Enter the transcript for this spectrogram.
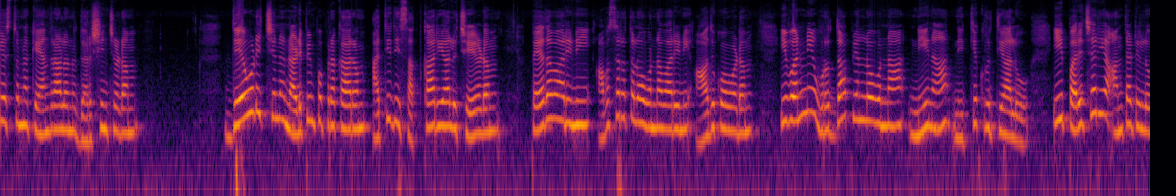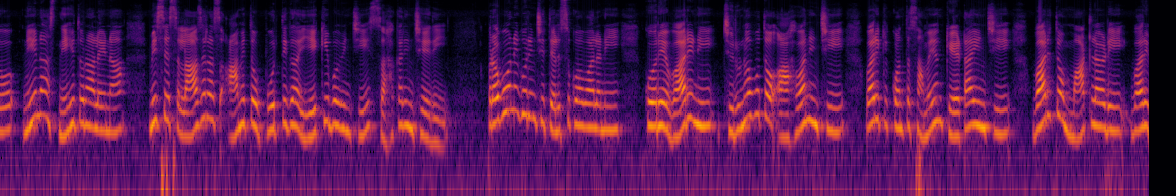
చేస్తున్న కేంద్రాలను దర్శించడం దేవుడిచ్చిన నడిపింపు ప్రకారం అతిథి సత్కార్యాలు చేయడం పేదవారిని అవసరతలో ఉన్నవారిని ఆదుకోవడం ఇవన్నీ వృద్ధాప్యంలో ఉన్న నీనా నిత్యకృత్యాలు. ఈ పరిచర్య అంతటిలో నీనా స్నేహితురాలైన మిస్సెస్ లాజరస్ ఆమెతో పూర్తిగా ఏకీభవించి సహకరించేది. ప్రభువుని గురించి తెలుసుకోవాలని కోరే వారిని చిరునవ్వుతో ఆహ్వానించి వారికి కొంత సమయం కేటాయించి వారితో మాట్లాడి వారి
